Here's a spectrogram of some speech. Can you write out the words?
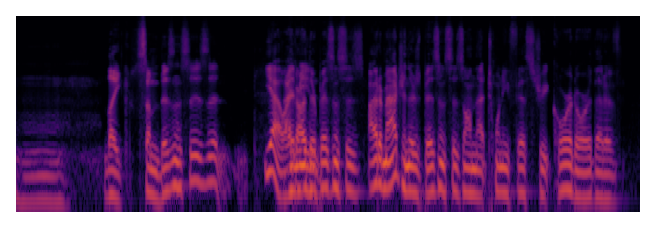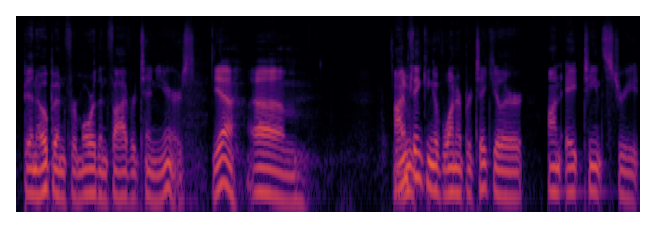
Mm, like some businesses that yeah, like I are mean, there businesses? I'd imagine there's businesses on that 25th Street corridor that have been open for more than five or ten years. Yeah, um, I'm mean, thinking of one in particular on 18th Street.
